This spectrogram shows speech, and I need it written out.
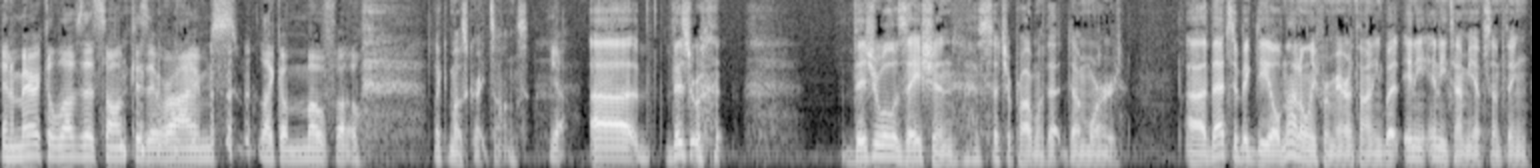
And America loves that song because it rhymes like a mofo. Like most great songs. Yeah. Uh, visual visualization has such a problem with that dumb word. Uh, that's a big deal, not only for marathoning, but any anytime you have something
